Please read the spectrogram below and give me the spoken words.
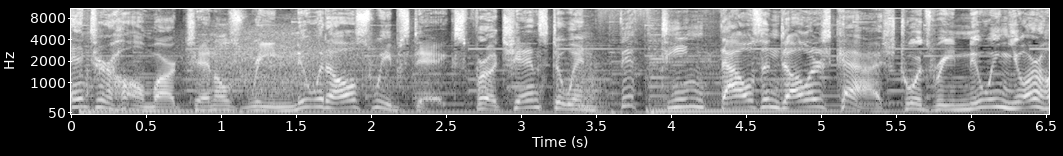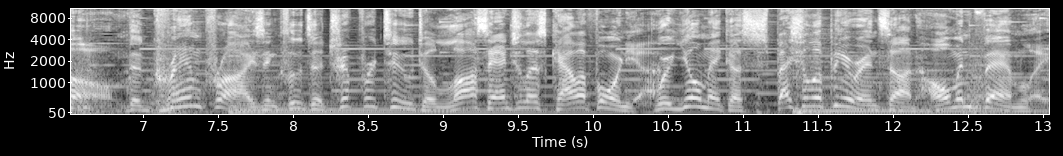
Enter Hallmark Channel's Renew It All sweepstakes for a chance to win $15,000 cash towards renewing your home. The grand prize includes a trip for two to Los Angeles, California, where you'll make a special appearance on Home and Family.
